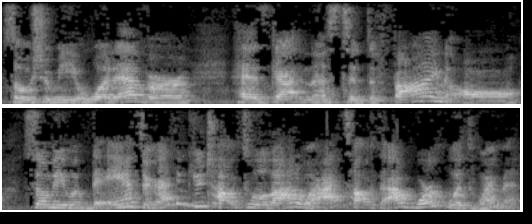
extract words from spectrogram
social media, whatever, has gotten us to define all. So, I mean, with the answer, I think you talk to a lot of women. I talk to, I work with women,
